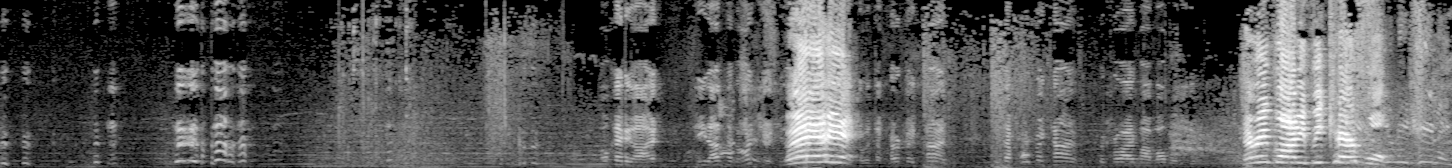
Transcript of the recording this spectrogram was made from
okay, guys. See, that's an archer. See, Hey, hey, hey! So it's a perfect time. It's a perfect time to try my bubble shield. Everybody, be careful! You need healing.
